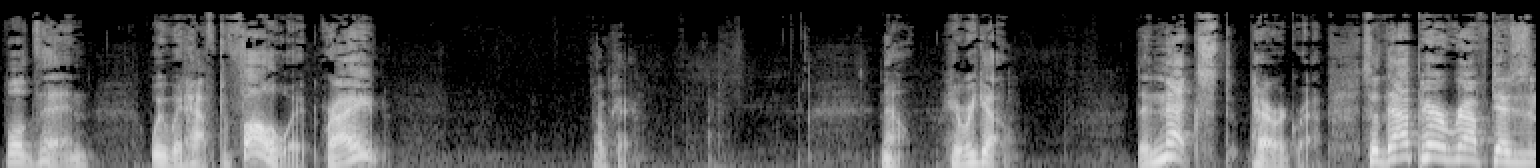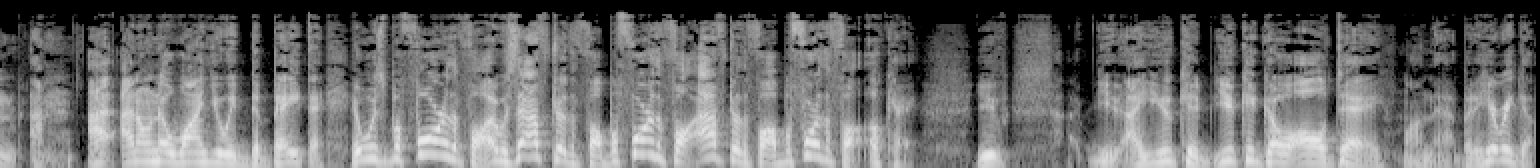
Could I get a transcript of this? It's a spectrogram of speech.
well, then we would have to follow it, right? Okay. Now, here we go the next paragraph. So that paragraph doesn't, um, I, I, don't know why you would debate that. It was before the fall. It was after the fall, before the fall, after the fall, before the fall. Okay. You, you, you could, you could go all day on that, but here we go.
